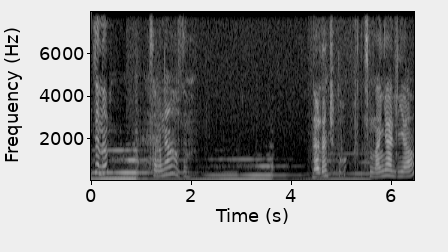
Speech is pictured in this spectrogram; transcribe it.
Bak canım, sana ne aldım? Nereden çıktı bu? İçimden geldi ya.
